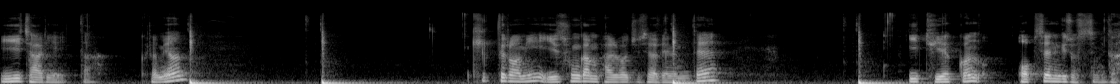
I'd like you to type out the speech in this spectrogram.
이 자리에 있다. 그러면 킥드럼이 이 순간 밟아 주셔야 되는데 이 뒤에 건 없애는 게 좋습니다.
